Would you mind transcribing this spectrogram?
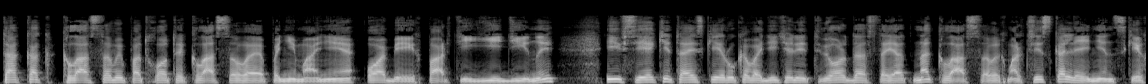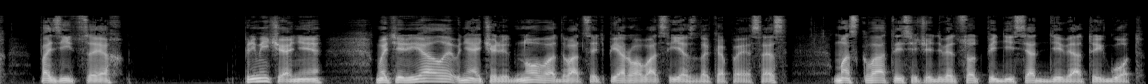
так как классовый подход и классовое понимание у обеих партий едины, и все китайские руководители твердо стоят на классовых марксистско-ленинских позициях. Примечание – Материалы внеочередного 21-го съезда КПСС Москва, 1959 год.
